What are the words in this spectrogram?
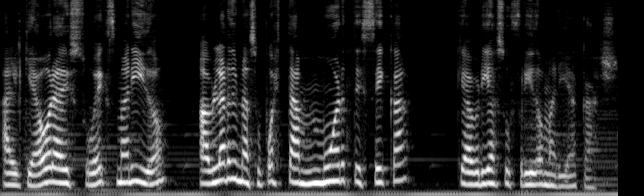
al que ahora es su ex marido hablar de una supuesta muerte seca que habría sufrido María Cash.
